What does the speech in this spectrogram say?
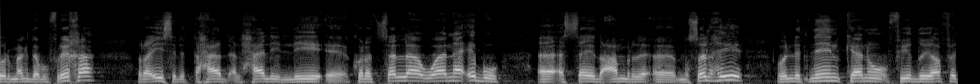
دكتور مجدي أبو فريخة رئيس الاتحاد الحالي لكرة السلة ونائبه السيد عمرو مصلحي. والاثنين كانوا في ضيافة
